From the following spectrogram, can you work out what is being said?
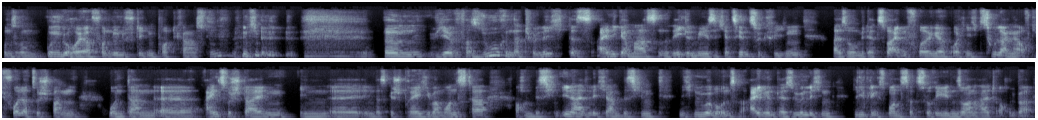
unserem ungeheuer vernünftigen Podcast. ähm, wir versuchen natürlich, das einigermaßen regelmäßig jetzt hinzukriegen, also mit der zweiten Folge euch nicht zu lange auf die Folter zu spannen und dann äh, einzusteigen in, äh, in das Gespräch über Monster, auch ein bisschen inhaltlicher, ein bisschen nicht nur über unsere eigenen persönlichen Lieblingsmonster zu reden, sondern halt auch über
